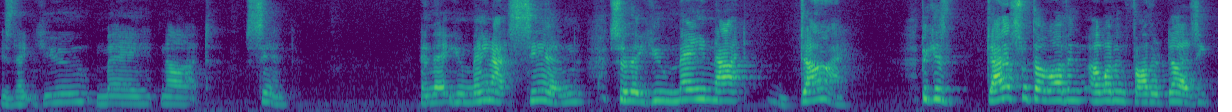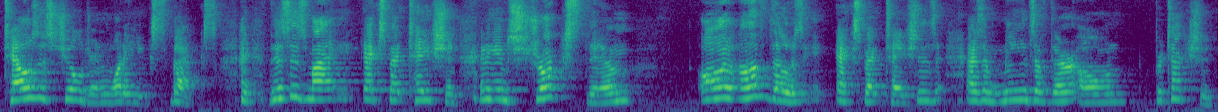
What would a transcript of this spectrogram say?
is that you may not sin. And that you may not sin so that you may not die. Because that's what the loving, a loving father does. He tells his children what he expects. This is my expectation. And he instructs them on, of those expectations as a means of their own protection.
